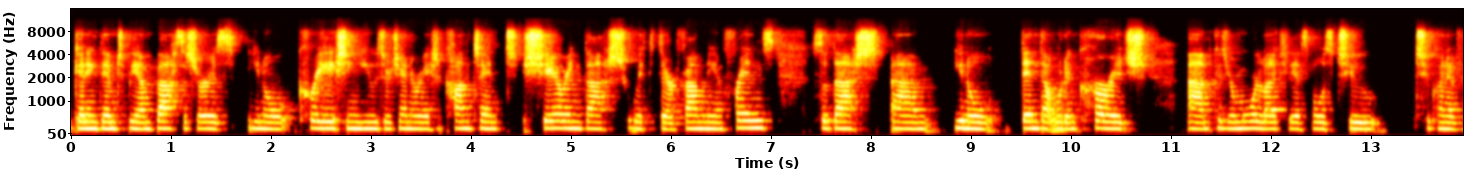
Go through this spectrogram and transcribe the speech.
getting them to be ambassadors, you know, creating user generated content, sharing that with their family and friends, so that, um, you know, then that would encourage, because um, you're more likely, I suppose, to to kind of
